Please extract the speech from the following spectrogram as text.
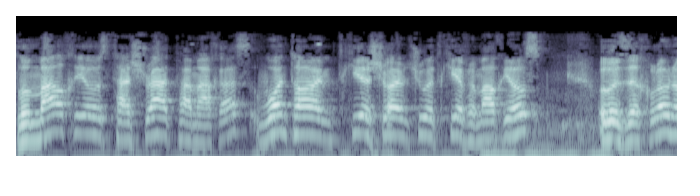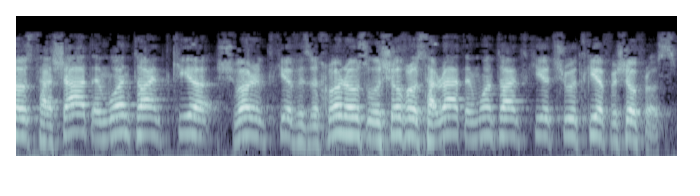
Lumalchios tashrat pamachas. One time, tkiya shvarim chua tkiya for malchios. Ulezechronos tashat. And one time, tkiya shvarim tkiya for zechronos. Uleshofros tarat. And one time, tkiya chua tkiya for shofros.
